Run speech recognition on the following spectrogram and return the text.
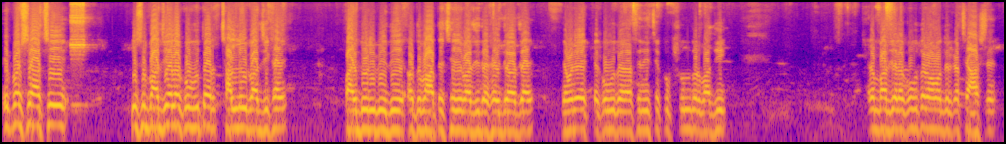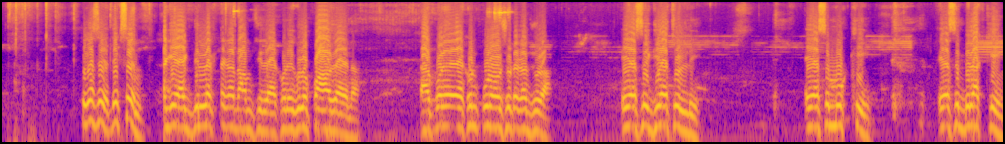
এপাশে আছে কিছু বাজিওয়ালা কবুতর ছাড়লেই বাজি খায়। পায়ে দড়ি বেঁধে অথবা হাতে ছেড়ে বাজি দেখাই দেওয়া যায়। যেমন একটা কবুতর আছে, নিচে খুব সুন্দর বাজি। এরকম বাজিওয়ালা কবুতর আমাদের কাছে আসে। ঠিক আছে, দেখছেন? আগে এক দেড় লাখ টাকা দাম ছিল, এখন এগুলো পাওয়া যায় না। তারপরে এখন পনেরোশো টাকা জোড়া। এই আছে গিয়া চল্লি। এই আছে মুখী এই আছে ব্ল্যাক কিং।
